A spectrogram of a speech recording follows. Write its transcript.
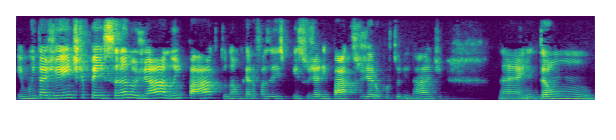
E muita gente pensando já no impacto, não quero fazer isso porque isso gera impacto, isso gera oportunidade. Né? Então,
